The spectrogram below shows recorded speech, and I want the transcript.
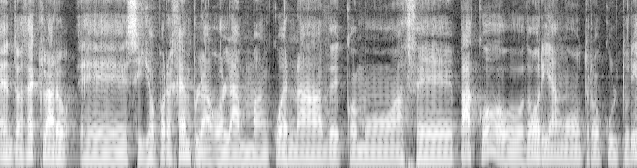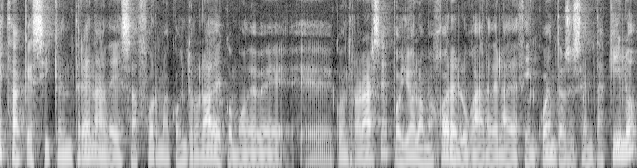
Entonces, claro, eh, si yo, por ejemplo, hago las mancuernas de como hace Paco o Dorian o otro culturista que sí que entrena de esa forma controlada y cómo debe eh, controlarse, pues yo a lo mejor en lugar de la de 50 o 60 kilos,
